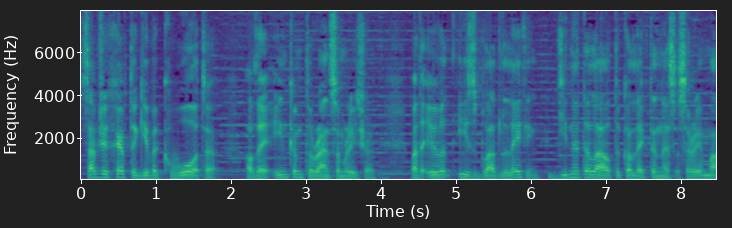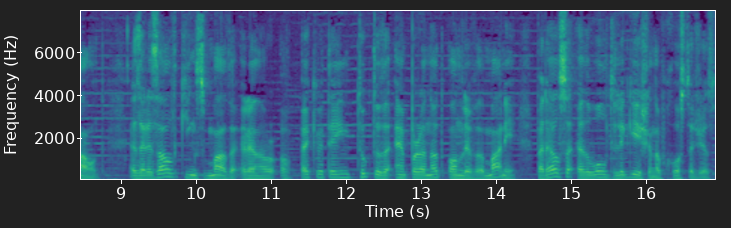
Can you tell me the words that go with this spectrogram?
Subjects have to give a quarter of their income to ransom Richard, but even his bloodletting did not allow to collect the necessary amount. As a result, King's mother, Eleanor of Aquitaine, took to the emperor not only the money, but also a whole delegation of hostages,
